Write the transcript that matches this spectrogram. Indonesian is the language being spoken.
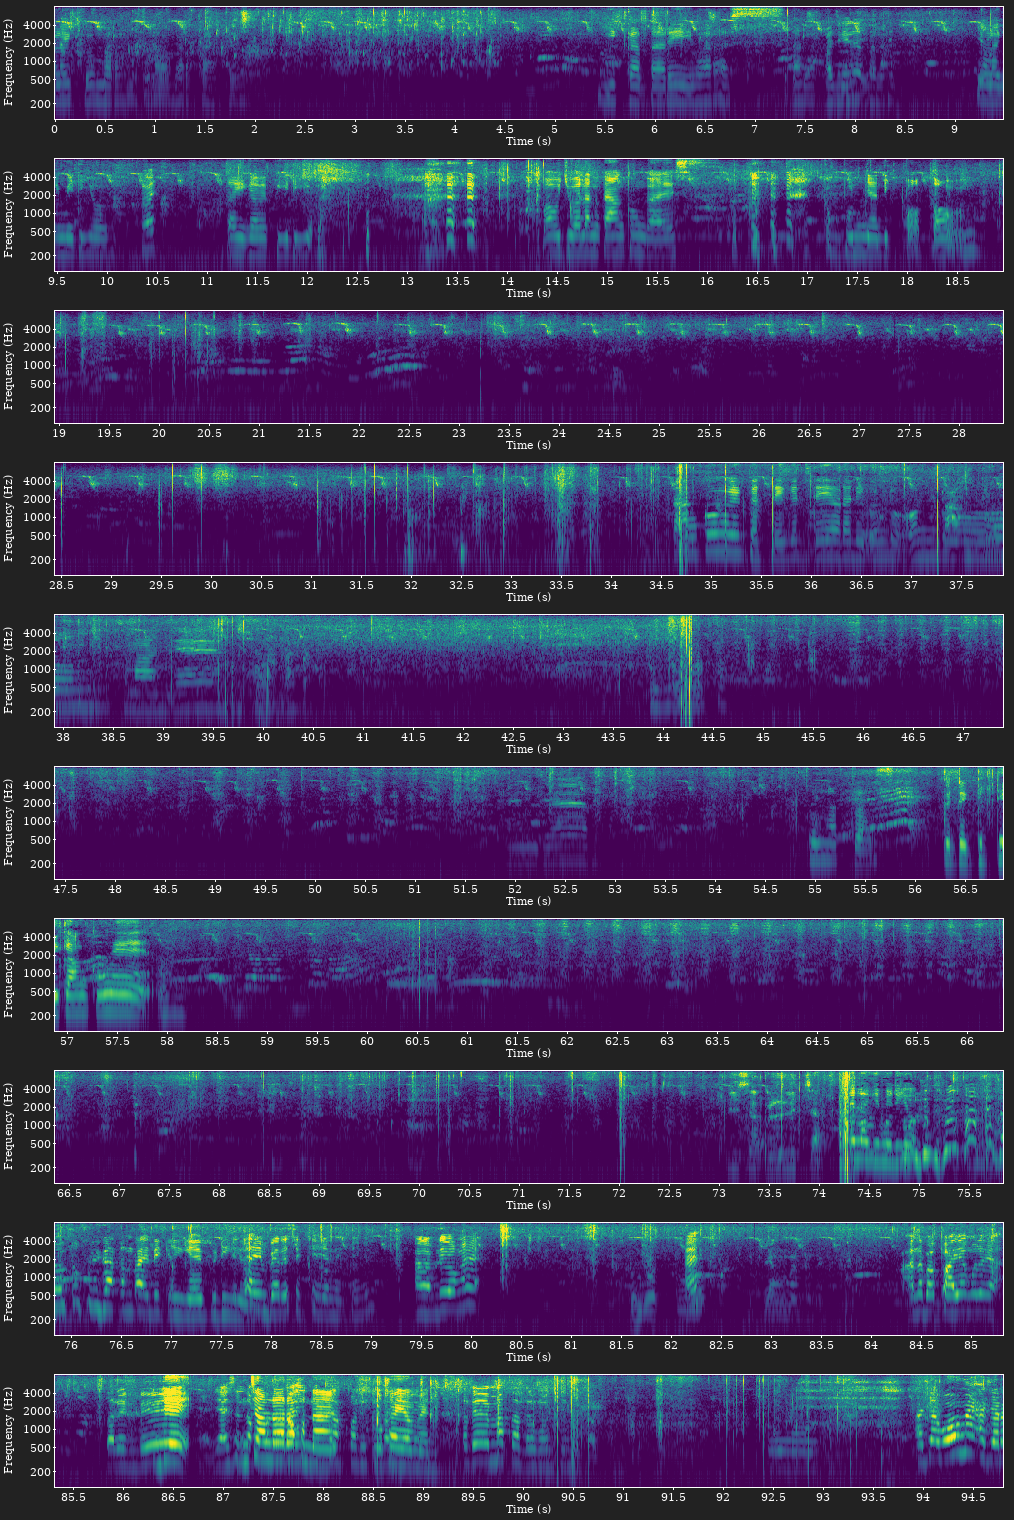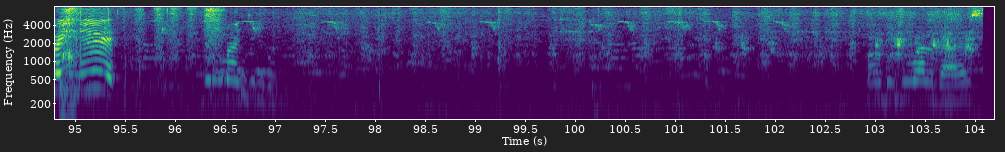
Assalamualaikum warahmatullahi wabarakatuh. Jika bare waras alhamdulillah. Yang lagi video, lagi gawe video. Mau jualan kangkung guys. Kebunnya dipotong. Kangkung ya gede-gede udah diunduh-unduh. Kangkung, semanggen, insyaallah. Lihat guys, gede-gede kangkungnya. Ini lagi video, gawe video. Kaya beres iki yan iki. Ana beli wong eh. tunjut Eh? yang mana Ana ba payang mo ya. Sen Incang lorok na, kaya men. Ade mata daw nguntin. Aja wong ay aja ini.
